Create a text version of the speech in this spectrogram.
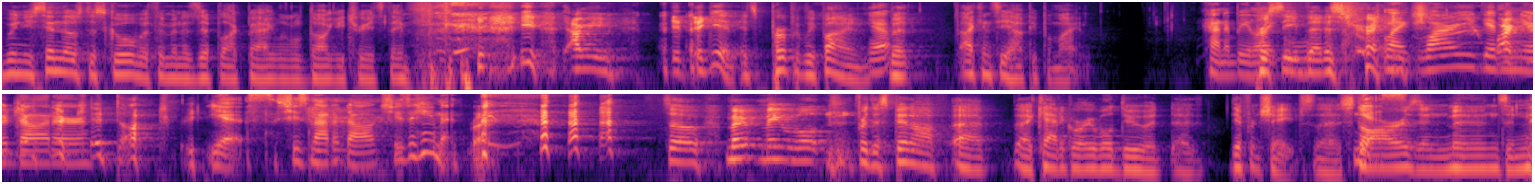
When you send those to school with them in a Ziploc bag, little doggy treats, they, I mean, it, again, it's perfectly fine, Yep. but I can see how people might Kind of be like, perceive that as strange. like, why are you giving Why your you giving daughter? kid dog treats? Yes, she's not a dog. She's a human. Right. so may- maybe we'll, for the spinoff uh, uh, category, we'll do a, a different shapes, uh, stars and moons and.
